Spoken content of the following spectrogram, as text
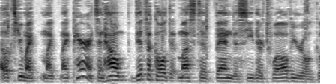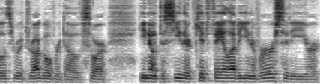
I look through my, my, my parents and how difficult it must have been to see their 12 year old go through a drug overdose or, you know, to see their kid fail out of university or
